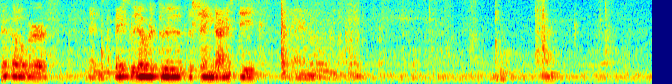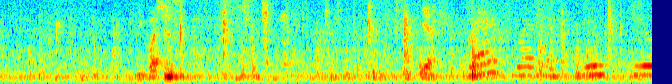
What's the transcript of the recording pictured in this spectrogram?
took over and basically overthrew the Shang dynasty and any questions? Yeah. Where was the Zhou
